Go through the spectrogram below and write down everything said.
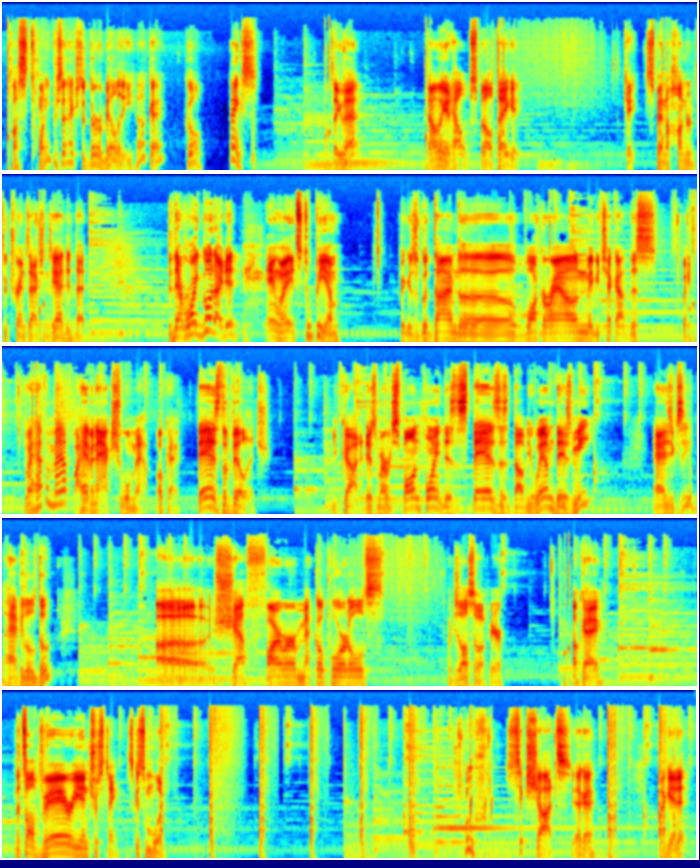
Plus 20% extra durability. Okay, cool. Thanks. I'll take that. I don't think it helps, but I'll take it. Okay, spend 100 through transactions. Yeah, I did that. Did that right good, I did. Anyway, it's 2 p.m. Figures a good time to walk around, maybe check out this... Wait, do I have a map? I have an actual map. Okay. There's the village. You got it. There's my respawn point. There's the stairs. There's WM. There's me. As you can see, I'm a happy little dude. Uh, chef, farmer, Meko portals, which is also up here. Okay. That's all very interesting. Let's get some wood. Oof, six shots. Okay. I get it.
